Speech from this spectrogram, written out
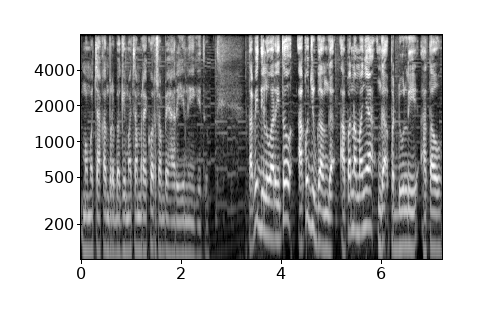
memecahkan berbagai macam rekor sampai hari ini gitu. Tapi di luar itu aku juga nggak apa namanya nggak peduli atau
